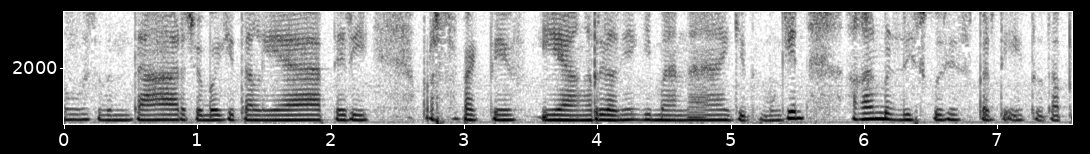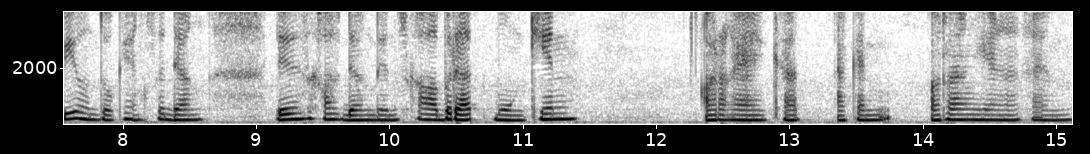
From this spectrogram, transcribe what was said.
tunggu sebentar coba kita lihat dari perspektif yang realnya gimana gitu. Mungkin akan berdiskusi seperti itu. Tapi untuk yang sedang dan skala sedang dan skala berat mungkin orang yang akan orang yang akan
